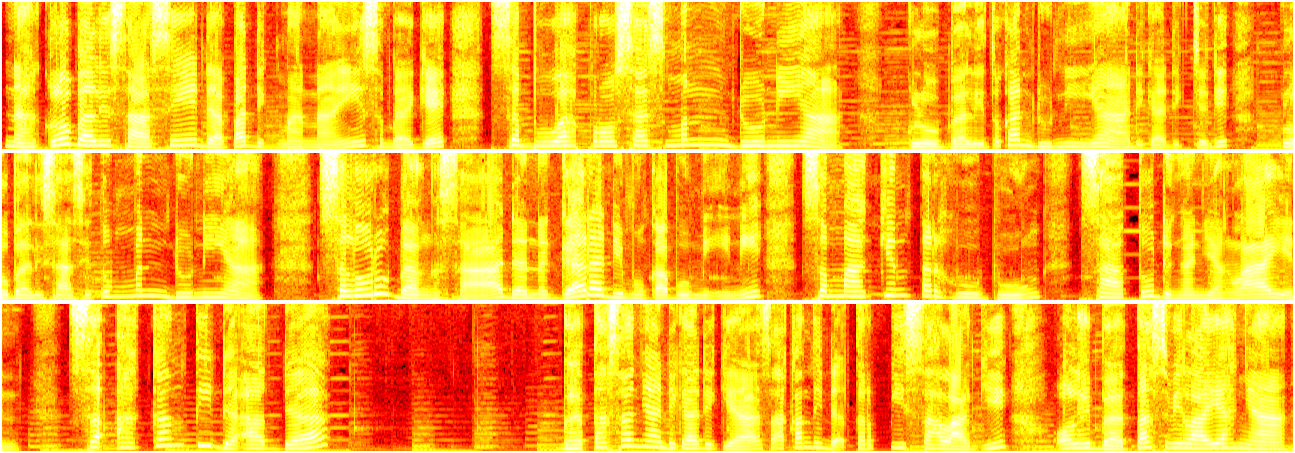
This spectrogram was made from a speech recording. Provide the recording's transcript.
Nah, globalisasi dapat dimaknai sebagai sebuah proses mendunia. Global itu kan dunia adik-adik, jadi globalisasi itu mendunia. Seluruh bangsa dan negara di muka bumi ini semakin terhubung satu dengan yang lain. Seakan tidak ada batasannya adik-adik ya seakan tidak terpisah lagi oleh batas wilayahnya.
